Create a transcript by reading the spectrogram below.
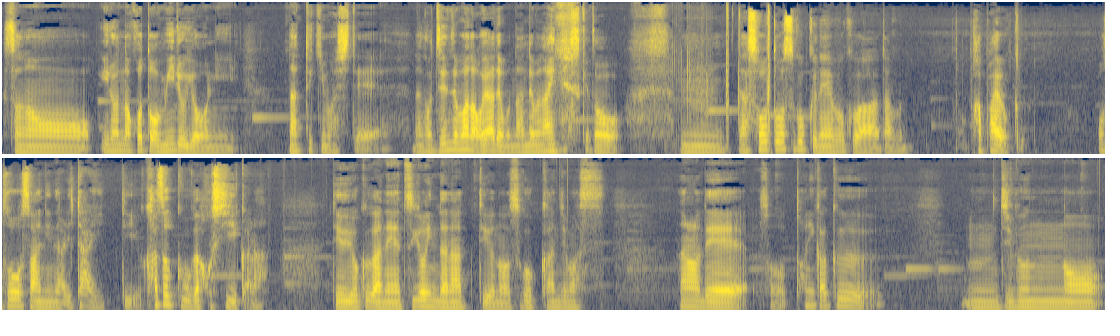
その、いろんなことを見るようになってきまして、なんか全然まだ親でも何でもないんですけど、うん、だ相当すごくね、僕は多分、パパ欲お父さんになりたいっていう家族が欲しいかなっていう欲がね強いんだなっていうのをすごく感じます。なのでそうとにかく、うん、自分の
